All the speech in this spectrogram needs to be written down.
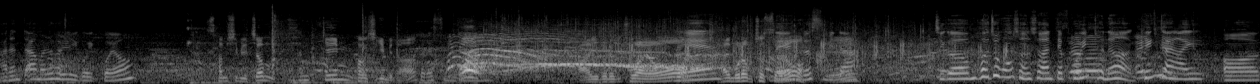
많은 땀을 흘리고 있고요. 31점 한 게임 방식입니다. 그렇습니다. 아, 이번에도 좋아요. 네. 잘 몰아붙였어요. 네, 그렇습니다. 네. 지금 허종웅 선수한테 포인트는 굉장히 어,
